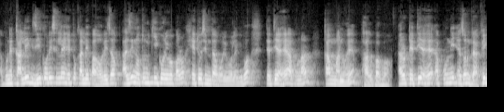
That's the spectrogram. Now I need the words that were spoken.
আপুনি কালি যি কৰিছিলে সেইটো কালি পাহৰি যাওক। আজি নতুন কি কৰিব পাৰোঁ সেইটো চিন্তা কৰিব লাগিব। তেতিয়াহে আপোনাৰ কাম মানুহে ভাল পাব। আৰু তেতিয়াহে আপুনি এজন গ্ৰাফিক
